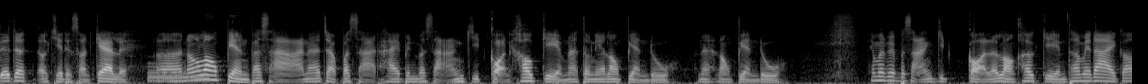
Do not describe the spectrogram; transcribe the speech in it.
เดี๋ยวจะโอเคเดี๋ยวสอนแก้เลยเอ่อน้องลองเปลี่ยนภาษานะจากภาษาไทยเป็นภาษาอังกฤษก่อนเข้าเกมนะ ตรงนี้ลองเปลี่ยนดูนะลองเปลี่ยนดู ให้มันเป็นภาษาอังกฤษก่อนแล้วลองเข้าเกม ถ้าไม่ได้ก็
